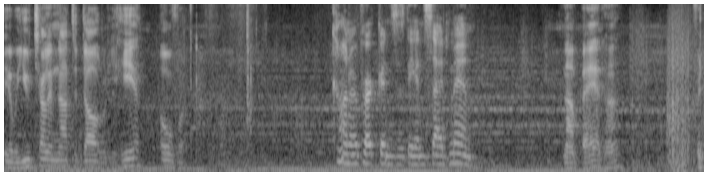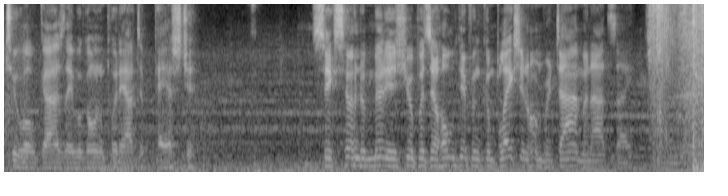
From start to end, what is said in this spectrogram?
Yeah, well, you tell him not to dawdle. You hear? Over. Connor Perkins is the inside man. Not bad, huh? For two old guys they were going to put out to pasture. 600 million sure puts a whole different complexion on retirement, I'd say.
